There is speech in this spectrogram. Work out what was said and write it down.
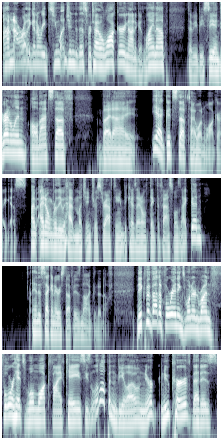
I'm not really going to read too much into this for Taijuan Walker. Not a good lineup. WBC adrenaline, all that stuff. But uh, yeah, good stuff, Taijuan Walker, I guess. I, I don't really have much interest drafting him because I don't think the fastball is that good. And the secondary stuff is not good enough. Nick Pivetta, four innings, one earned run, four hits, one walk, five Ks. He's a little up in velo. New, new curve that is,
